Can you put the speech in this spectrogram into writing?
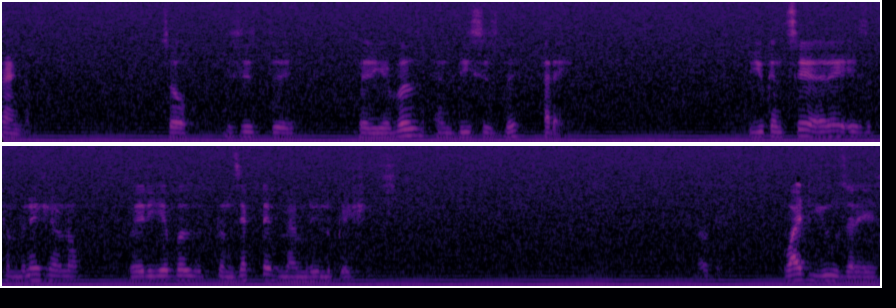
random. So this is the variable and this is the array. You can say array is a combination of variable with consecutive memory locations. Okay. Why to use arrays?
